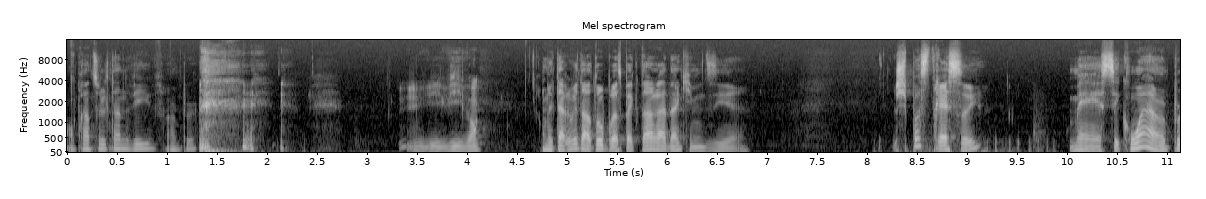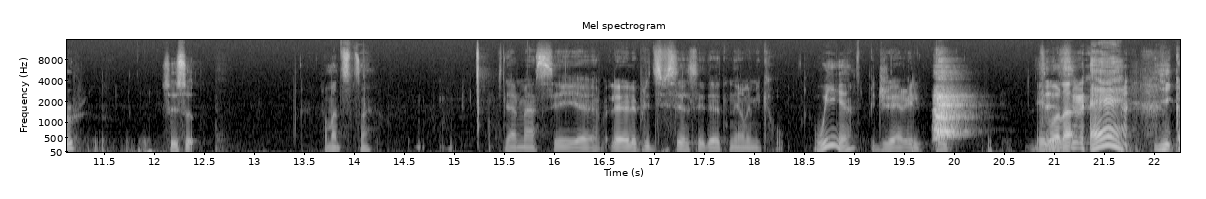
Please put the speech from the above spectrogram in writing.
On prend-tu le temps de vivre un peu? Vi- Vivons. On est arrivé tantôt au prospecteur, Adam, qui me dit euh, Je suis pas stressé, mais c'est quoi un peu C'est ça. Comment tu te sens? Finalement, c'est euh, le, le plus difficile, c'est de tenir le micro. Oui, hein? Puis de gérer le. Et voilà. Hein? Il, est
